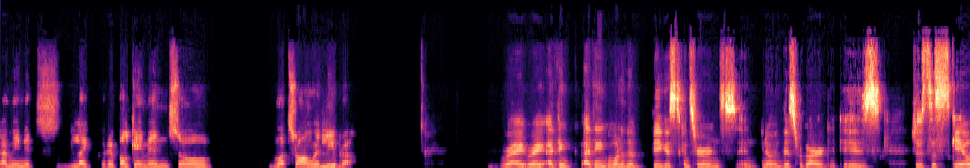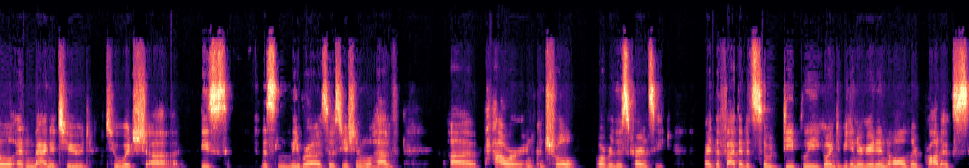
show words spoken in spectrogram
I mean it's like ripple came in so what's wrong with libra? Right right. I think i think one of the biggest concerns in you know in this regard is just the scale and magnitude to which uh, these this libra association will have uh, power and control over this currency right? The fact that it's so deeply going to be integrated in all their products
